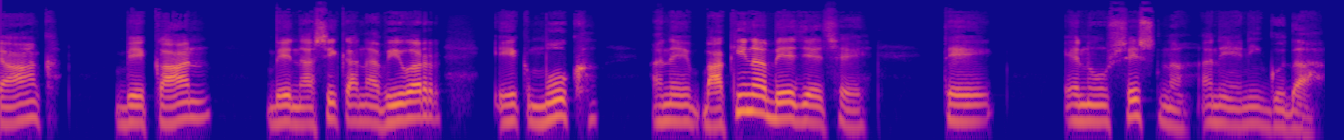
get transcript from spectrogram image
આંખ, બે કાન, બે નાસિકાના વિવર, એક મુખ અને બાકીના બે જે છે તે એનું શિષ્ણ અને એની ગુદા.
